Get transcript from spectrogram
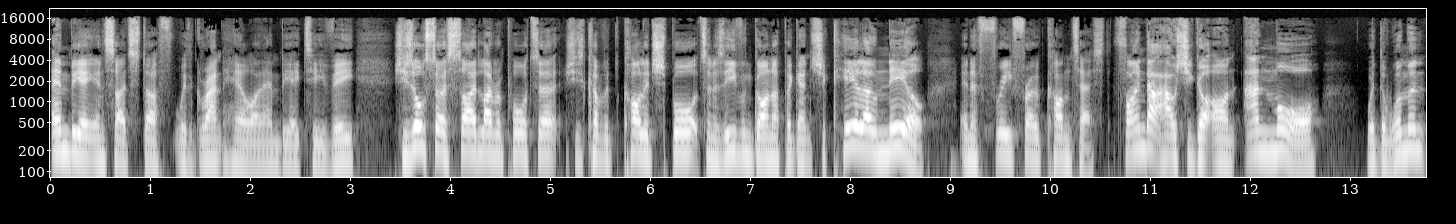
NBA Inside Stuff with Grant Hill on NBA TV. She's also a sideline reporter. She's covered college sports and has even gone up against Shaquille O'Neal in a free throw contest. Find out how she got on and more with the woman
